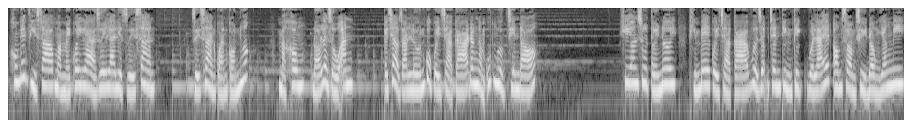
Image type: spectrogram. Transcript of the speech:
Không biết vì sao mà máy quay gà rơi la liệt dưới sàn. Dưới sàn quán có nước, mà không, đó là dầu ăn. Cái chảo rán lớn của quầy chả cá đang nằm úp ngược trên đó. Khi Hansu tới nơi, thím bê quầy chả cá vừa dậm chân thình thịch vừa la hết om sòm chửi đồng Yang Mi.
